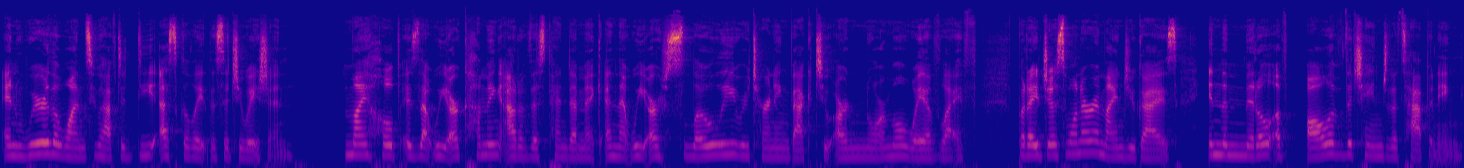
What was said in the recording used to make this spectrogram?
and we're the ones who have to de escalate the situation. My hope is that we are coming out of this pandemic and that we are slowly returning back to our normal way of life. But I just want to remind you guys in the middle of all of the change that's happening,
